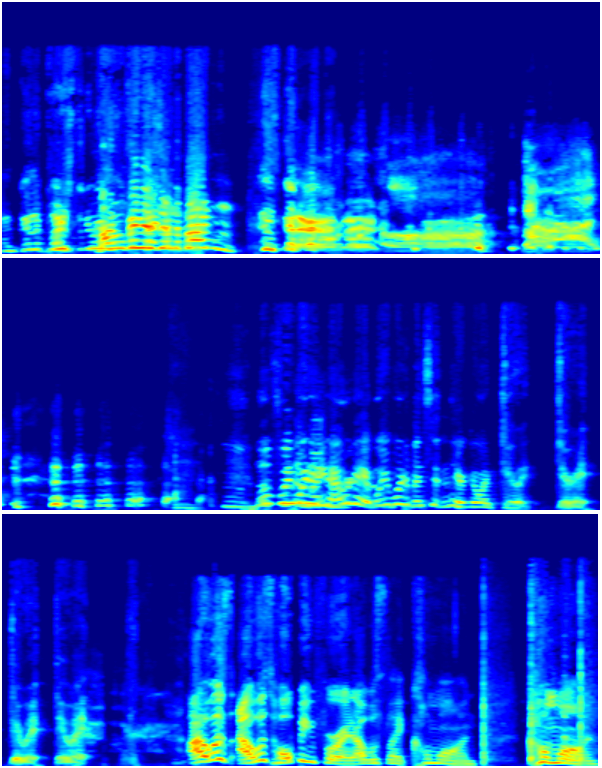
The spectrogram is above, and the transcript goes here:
I'm gonna push through. My fingers on the button. It's gonna happen." Well, if we would have known it, we would have been sitting there going, "Do it, do it, do it, do it." I was I was hoping for it. I was like, come on, come on,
